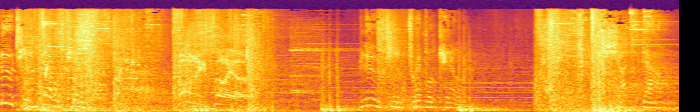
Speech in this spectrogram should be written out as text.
Blue team double kill. Holy fire! Blue team triple kill. Shut down.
